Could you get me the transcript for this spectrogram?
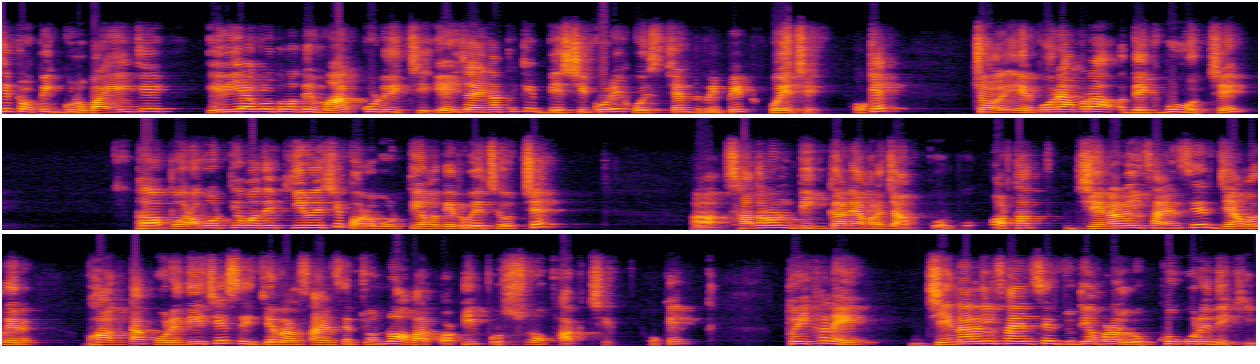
যে টপিকগুলো বা এই যে এরিয়াগুলো তোমাদের মার্ক করে দিচ্ছি, এই জায়গা থেকে বেশি করে কোয়েশ্চেন রিপিট হয়েছে ওকে চলো, এরপরে আমরা দেখব হচ্ছে পরবর্তী আমাদের কি রয়েছে? পরবর্তী আমাদের রয়েছে হচ্ছে সাধারণ বিজ্ঞানে আমরা জাম্প করব। অর্থাৎ জেনারেল সায়েন্সের যে আমাদের ভাগটা করে দিয়েছে, সেই জেনারেল সায়েন্সের জন্য আমার কটি প্রশ্ন থাকছে ওকে তো এখানে জেনারেল সায়েন্সের যদি আমরা লক্ষ্য করে দেখি,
